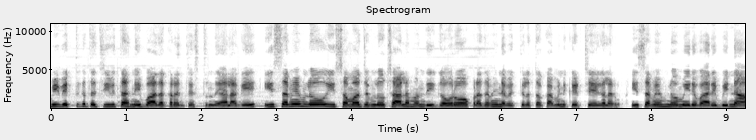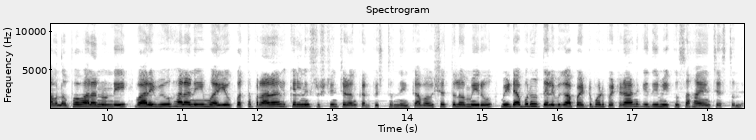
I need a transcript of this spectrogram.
మీ వ్యక్తిగత జీవితాన్ని బాధాకరం చేస్తుంది. అలాగే ఈ సమయంలో ఈ సమాజంలో చాలా మంది గౌరవప్రదమైన వ్యక్తులతో కమ్యూనికేట్ చేయగలరు. ఈ సమయంలో మీరు వారి భిన్న అనుభవాల నుండి వారి వ్యూహాలని మరియు కొత్త ప్రణాళికల్ని సృష్టించడం కనిపిస్తుంది. ఇంకా భవిష్యత్తులో మీరు మీ డబ్బును తెలివిగా పెట్టుబడి పెట్టడానికి ఇది మీకు సహాయం చేస్తుంది.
